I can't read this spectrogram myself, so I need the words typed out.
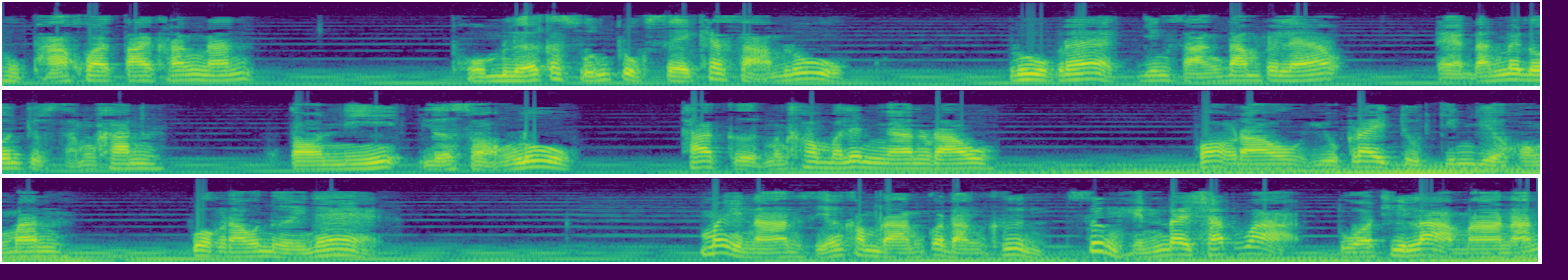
หุบผาควายตายครั้งนั้น ผมเหลือกระสุนปลุกเสกแค่สามลูก ลูกแรกยิงสางดำไปแล้ว แต่ดันไม่โดนจุดสำคัญ ตอนนี้เหลือสองลูก ถ้าเกิดมันเข้ามาเล่นงานเรา เพราะเราอยู่ใกล้จุดกินเหยื่อของมัน พวกเราเหนื่อยแน่ ไม่นานเสียงคำรามก็ดังขึ้น ซึ่งเห็นได้ชัดว่าตัวที่ล่ามานั้น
